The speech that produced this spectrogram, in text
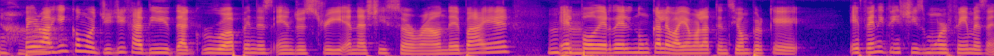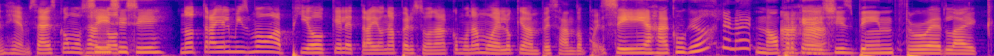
Ajá. Pero alguien como Gigi Hadid that grew up in this industry and that she's surrounded by it, el poder de él nunca le va a llamar la atención porque if anything she's more famous than him. ¿Sabes cómo? O sea, sí, no, sí, sí. no trae el mismo appeal que le trae a una persona como una modelo que va empezando, pues. Sí, ajá, como que, oh, Leonardo". no, porque Ajá. she's been through it like...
